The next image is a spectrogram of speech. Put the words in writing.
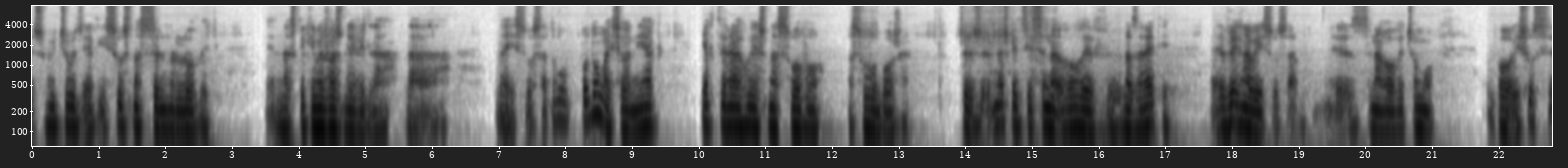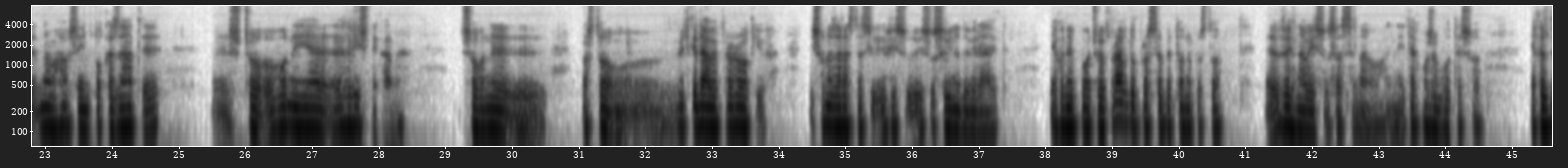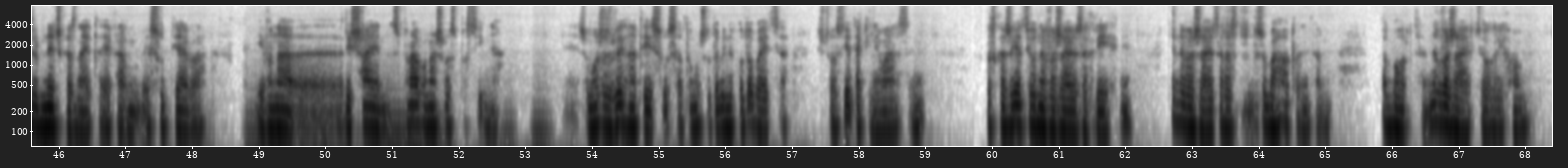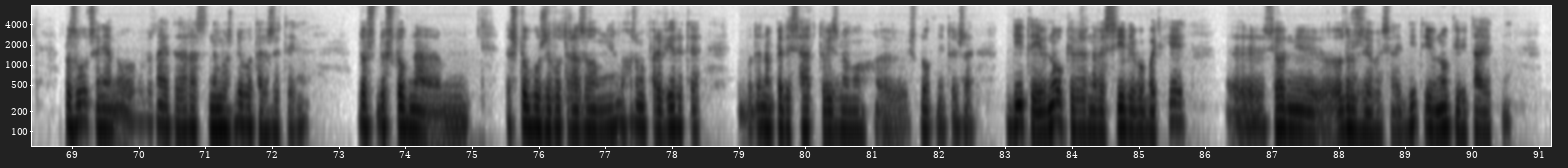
щоб відчули, як Ісус нас сильно любить, е, наскільки ми важливі для, для, для Ісуса. Тому подумай сьогодні, як, як ти реагуєш на Слово, на Слово Боже. Чи ж мешканці синагоги в- Назареті е, вигнали Ісуса е, з синагоги. Чому? Бо Ісус намагався їм показати, е, що вони є е, грішниками, що вони е, просто відкидали пророків, і що вони зараз Ісусові не довіряють. Як вони почули правду про себе, то вони просто е, вигнали Ісуса з синагоги. І так може бути, що якась дрібничка, знаєте, яка суттєва, і вона е, рішає справу нашого спасіння. Що можеш вигнати Ісуса, тому що тобі не подобається щось. Є такі нюанси. Ні? Хто скаже, я цього не вважаю за гріх. Ні? Я не вважаю. Зараз дуже багато ні, там, аборт. Не вважаю цього гріхом. Розлучення, ну, ви знаєте, зараз неможливо так жити. Ні? До, до, шлюбна, до живуть разом. Ні? Ми хочемо перевірити, буде нам 50, то візьмемо е, шлюбні, то вже діти і внуки вже на весіллі, бо батьки сьогодні одружилися. І діти і внуки вітають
